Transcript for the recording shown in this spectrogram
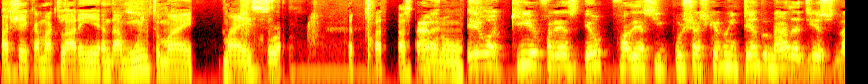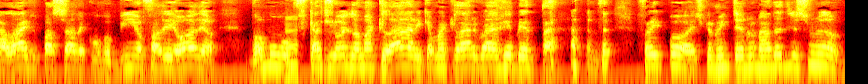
achei que a McLaren ia andar muito mais. mais Cara, eu aqui eu falei, eu falei assim, puxa, acho que eu não entendo nada disso. Na live passada com o Rubinho, eu falei, olha, vamos é. ficar de olho na McLaren, que a McLaren vai arrebentar. falei, pô, acho que eu não entendo nada disso não.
